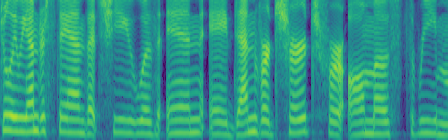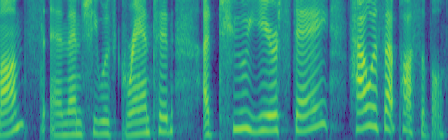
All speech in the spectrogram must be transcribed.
Julie, we understand that she was in a Denver church for almost three months and then she was granted a two year stay. How is that possible?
